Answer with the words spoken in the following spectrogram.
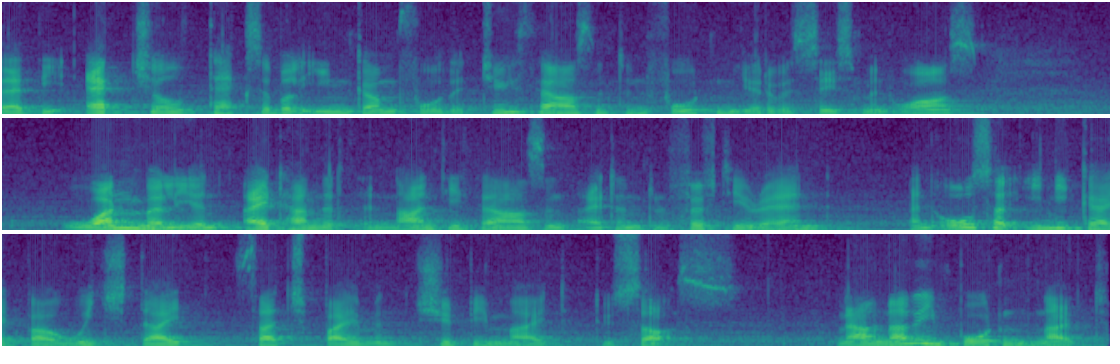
that the actual taxable income for the 2014 year of assessment was 1,890,850 Rand and also indicate by which date such payment should be made to SARS. Now another important note.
